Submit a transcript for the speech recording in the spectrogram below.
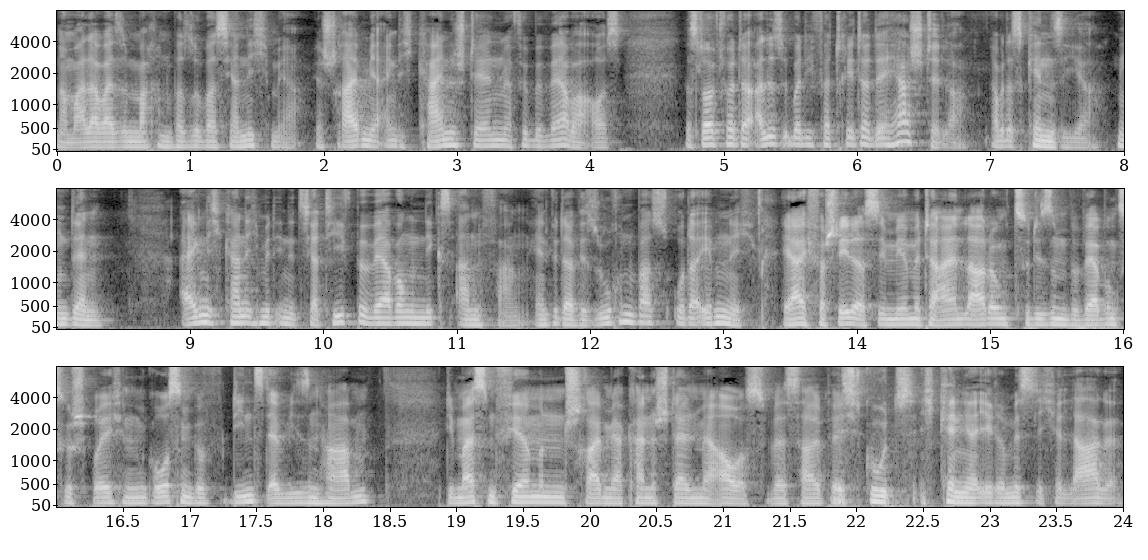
Normalerweise machen wir sowas ja nicht mehr. Wir schreiben ja eigentlich keine Stellen mehr für Bewerber aus. Das läuft heute alles über die Vertreter der Hersteller, aber das kennen Sie ja. Nun denn, eigentlich kann ich mit Initiativbewerbungen nichts anfangen. Entweder wir suchen was oder eben nicht. Ja, ich verstehe, dass Sie mir mit der Einladung zu diesem Bewerbungsgespräch einen großen Dienst erwiesen haben. Die meisten Firmen schreiben ja keine Stellen mehr aus, weshalb ich. Ist gut, ich kenne ja Ihre missliche Lage.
